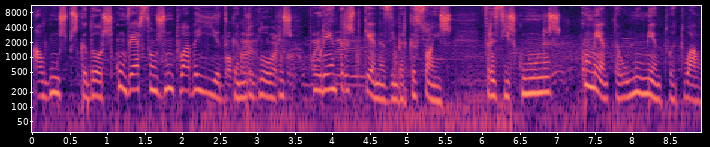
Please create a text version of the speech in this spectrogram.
alguns pescadores conversam junto à Baía de Câmara de Lobos por entre as pequenas embarcações. Francisco Nunes comenta o momento atual.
